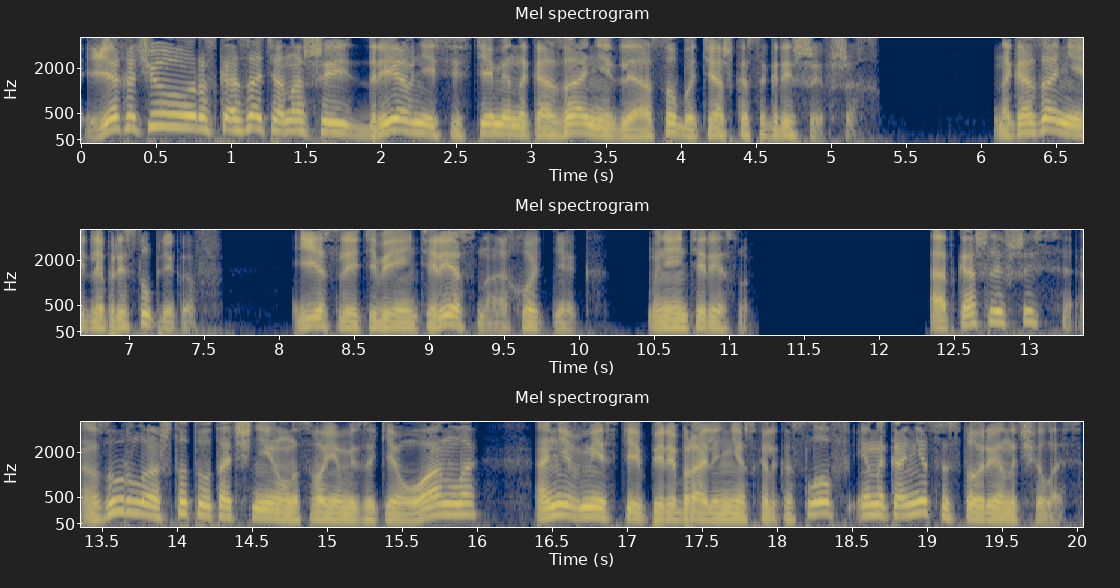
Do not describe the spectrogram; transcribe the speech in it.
Я хочу рассказать о нашей древней системе наказаний для особо тяжко согрешивших. Наказаний для преступников. Если тебе интересно, охотник, мне интересно. Откашлившись, Зурла что-то уточнил на своем языке у Анла, они вместе перебрали несколько слов, и, наконец, история началась.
